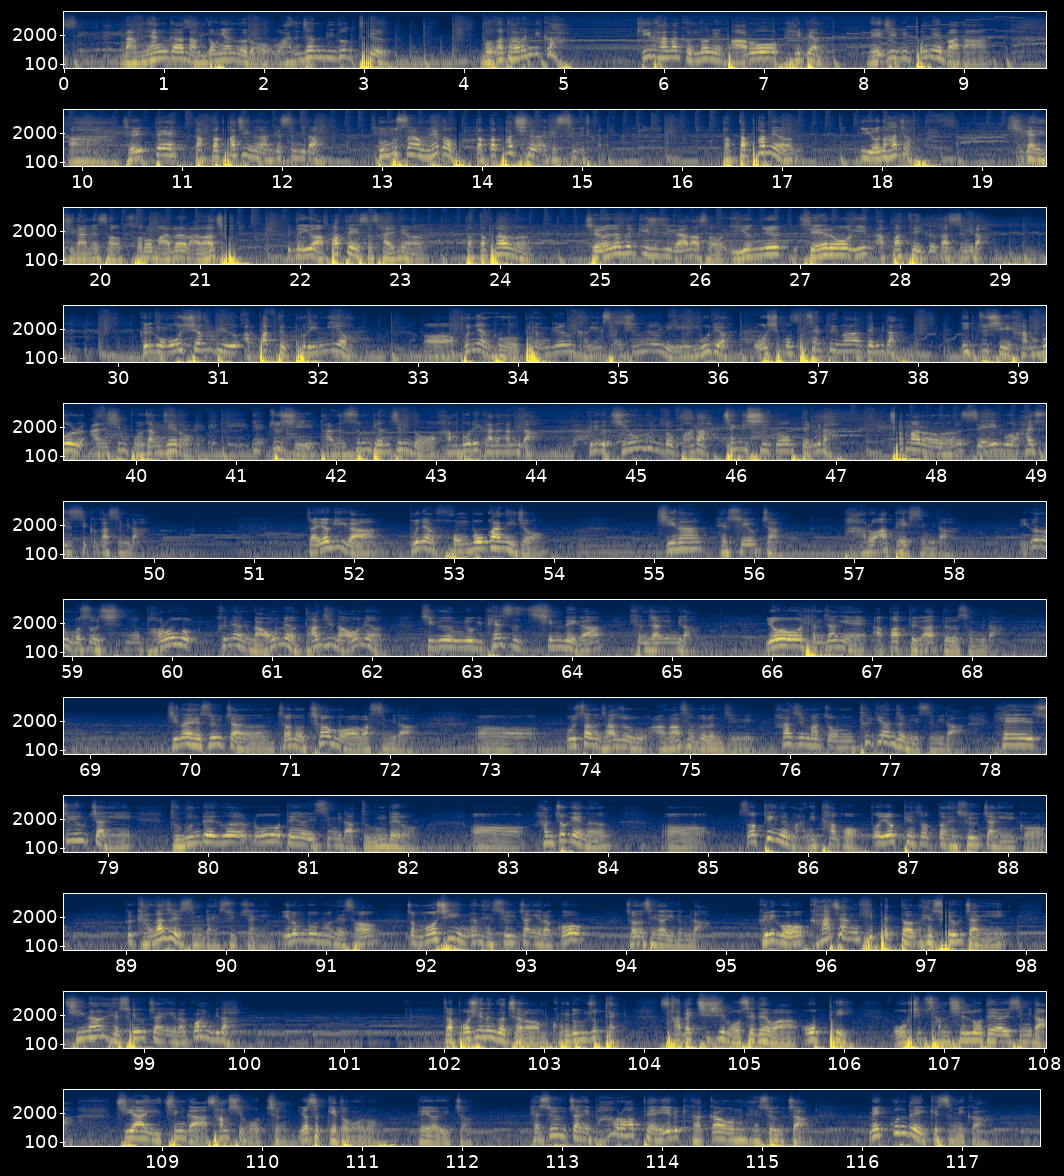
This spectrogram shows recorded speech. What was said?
남향과 남동향으로 완전 리조트 뭐가 다릅니까? 길 하나 건너면 바로 해변 내 집이 동해 바다. 아 절대 답답하지는 않겠습니다. 부부싸움 해도 답답하지는 않겠습니다. 답답하면 이혼하죠. 시간이 지나면서 서로 말을 안 하죠. 근데 이 아파트에서 살면 답답하면 전혀 느끼지가 않아서 이혼율 제로인 아파트일 것 같습니다. 그리고 오션뷰 아파트 프리미엄 어, 분양 후 평균 가격 상승률이 무려 55%나 됩니다. 입주 시 환불 안심 보장제로 입주 시 단순 변심도 환불이 가능합니다. 그리고 지원금도 받아 챙기시도 됩니다. 천만 원은 세이브 할 수 있을 것 같습니다. 자 여기가 분양 홍보관이죠. 진화 해수욕장 바로 앞에 있습니다. 이거는 무슨 시, 뭐 바로 그냥 나오면 단지 나오면 지금 여기 펜스 친 데가 현장입니다. 요 현장에 아파트가 들어섭니다. 진화 해수욕장은 저는 처음 와봤습니다. 어, 울산을 자주 안 와서 그런지 하지만 좀 특이한 점이 있습니다. 해수욕장이 두 군데로 되어 있습니다. 두 군데로. 어, 한쪽에는 어, 서핑을 많이 타고 또 옆에서 또 해수욕장이 있고 그 갈라져 있습니다 해수욕장이 이런 부분에서 좀 멋이 있는 해수욕장이라고 저는 생각이 듭니다. 그리고 가장 힙했던 해수욕장이 진화 해수욕장이라고 합니다. 자 보시는 것처럼 공동주택 475세대와 OP 53실로 되어 있습니다. 지하 2층과 35층 6개 동으로 되어 있죠. 해수욕장이 바로 앞에 이렇게 가까운 해수욕장 몇 군데 있겠습니까?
